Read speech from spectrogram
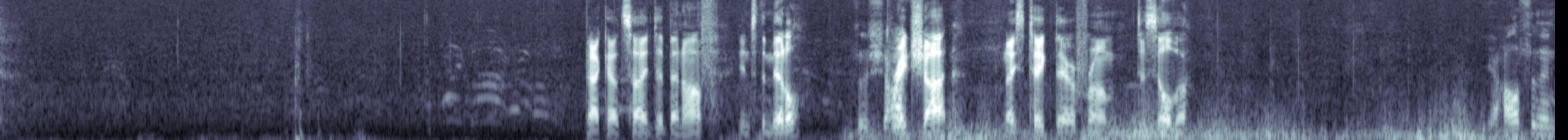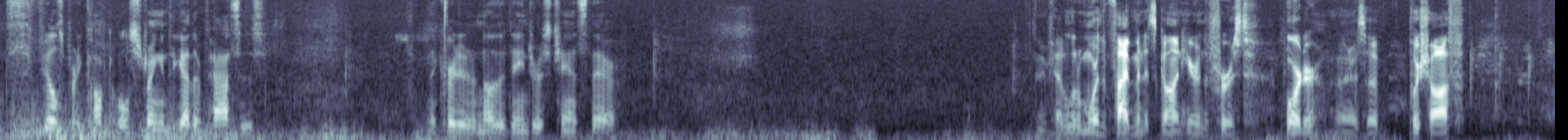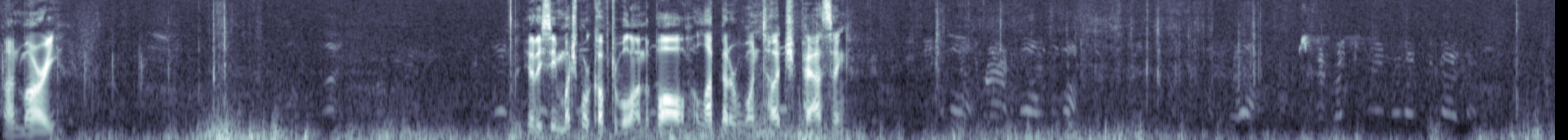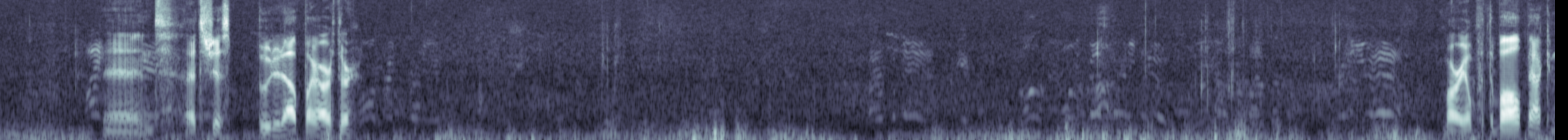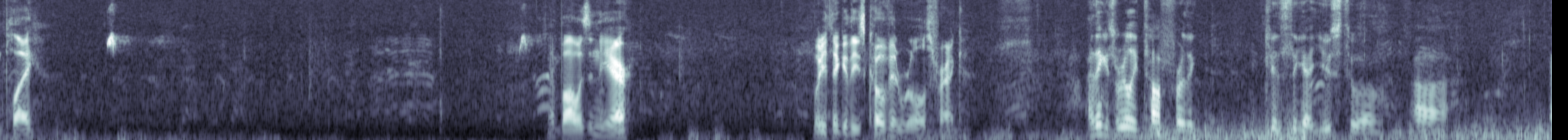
Back outside to Benoff into the middle. Shot. Great shot. Nice take there from De Silva. Yeah, Holliston feels pretty comfortable stringing together passes. They created another dangerous chance there. We've had a little more than five minutes gone here in the first quarter. There's a push off on Mari. Yeah, they seem much more comfortable on the ball. A lot better one touch passing. And that's just booted out by Arthur. Mario put the ball back in play. That ball was in the air. What do you think of these COVID rules, Frank? I think it's really tough for the kids to get used to them. Uh,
